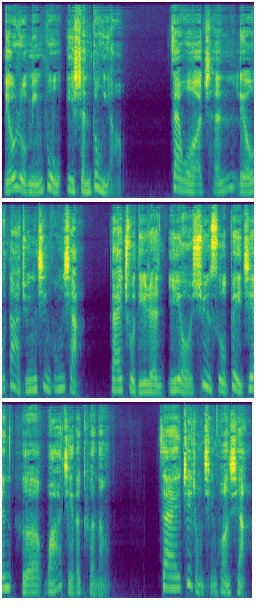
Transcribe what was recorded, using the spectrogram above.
刘汝明部亦甚动摇。在我陈刘大军进攻下，该处敌人已有迅速被歼和瓦解的可能。在这种情况下，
